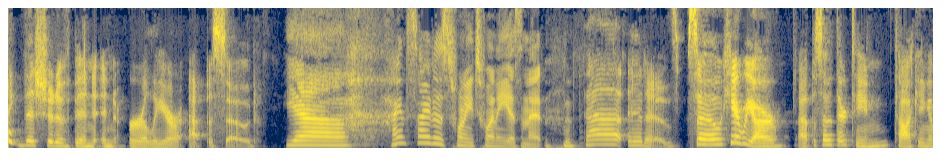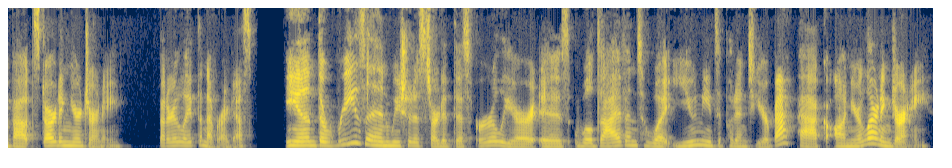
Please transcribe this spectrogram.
like this should have been an earlier episode. Yeah, hindsight is 2020, isn't it? that it is. So here we are, episode 13, talking about starting your journey. Better late than never, I guess. And the reason we should have started this earlier is we'll dive into what you need to put into your backpack on your learning journey.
